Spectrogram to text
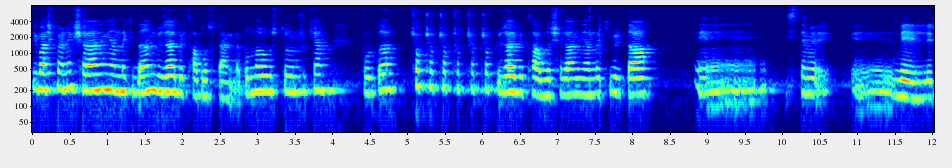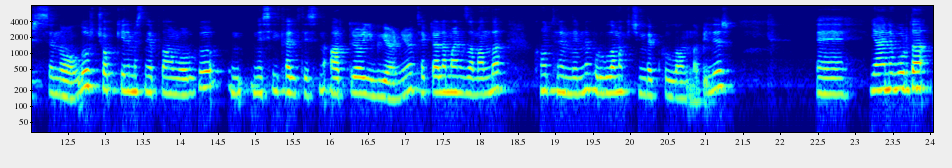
Bir başka örnek şelalenin yanındaki dağın güzel bir tablosu dendi. Bunlar oluşturulurken burada çok çok çok çok çok çok güzel bir tablo. Şelalenin yanındaki bir dağ e, istemi e, verilirse ne olur? Çok kelimesine yapılan vurgu nesil kalitesini arttırıyor gibi görünüyor. Tekrarlama aynı zamanda konu terimlerini vurgulamak için de kullanılabilir. E, yani burada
